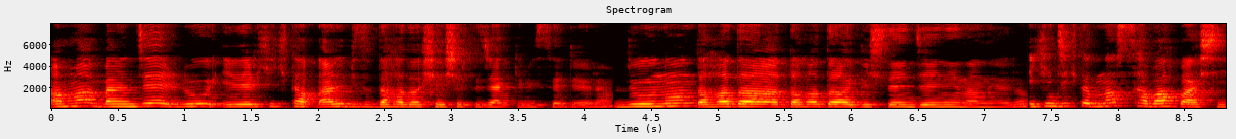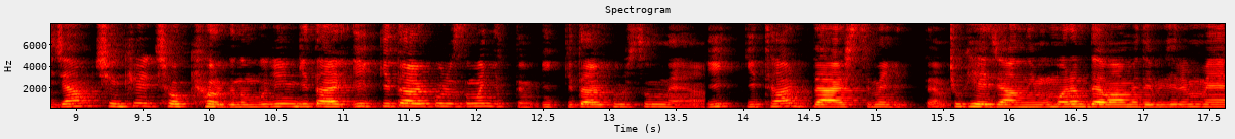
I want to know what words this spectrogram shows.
ama bence Lou ileriki kitaplarda bizi daha da şaşırtacak gibi hissediyorum. Lou'nun daha da daha da güçleneceğine inanıyorum. İkinci kitabına sabah başlayacağım çünkü çok yorgunum. Bugün gitar ilk gitar kursuma gittim. İlk gitar kursum ne ya? İlk gitar dersime gittim. Çok heyecanlıyım. Umarım devam edebilirim ve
